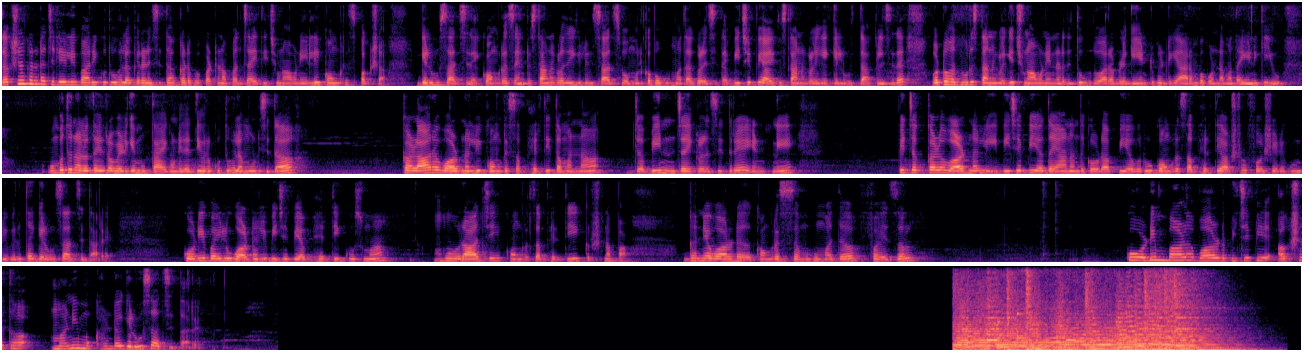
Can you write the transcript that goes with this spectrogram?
ದಕ್ಷಿಣ ಕನ್ನಡ ಜಿಲ್ಲೆಯಲ್ಲಿ ಭಾರಿ ಕುತೂಹಲ ಕೆರಳಿಸಿದ್ದ ಕಡಬ ಪಟ್ಟಣ ಪಂಚಾಯಿತಿ ಚುನಾವಣೆಯಲ್ಲಿ ಕಾಂಗ್ರೆಸ್ ಪಕ್ಷ ಗೆಲುವು ಸಾಧಿಸಿದೆ. ಕಾಂಗ್ರೆಸ್ ಎಂಟು ಸ್ಥಾನಗಳಲ್ಲಿ ಗೆಲುವು ಸಾಧಿಸುವ ಮೂಲಕ ಬಹುಮತ ಗಳಿಸಿದೆ. ಬಿಜೆಪಿ ಐದು ಸ್ಥಾನಗಳಿಗೆ ಗೆಲುವು ದಾಖಲಿಸಿದೆ. ಒಟ್ಟು ಹದಿಮೂರು ಸ್ಥಾನಗಳಿಗೆ ಚುನಾವಣೆ ನಡೆದಿತ್ತು. ಬುಧವಾರ ಬೆಳಗ್ಗೆ ಎಂಟು ಗಂಟೆಗೆ ಆರಂಭಗೊಂಡ ಮತ ಎಣಿಕೆಯು ಒಂಬತ್ತು ನಲವತ್ತೈದರ ವೇಳೆಗೆ ಮುಕ್ತಾಯಗೊಂಡಿದೆ. ತೀವ್ರ ಕುತೂಹಲ ಮೂಡಿಸಿದ ಕಳಾರ ವಾರ್ಡ್ನಲ್ಲಿ ಕಾಂಗ್ರೆಸ್ ಅಭ್ಯರ್ಥಿ ತಮ್ಮನ್ನ ಜಬೀನ್ ಜಯಗಳಿಸಿದರೆ ಎಂಟನೇ ಪಿಚಕ್ಕಳ ವಾರ್ಡ್ನಲ್ಲಿ ಬಿಜೆಪಿಯ ದಯಾನಂದ ಗೌಡ ಪಿ ಅವರು ಕಾಂಗ್ರೆಸ್ ಅಭ್ಯರ್ಥಿ ಅಶ್ರಫ್ ಶೆಡಿಗುಂಡಿ ವಿರುದ್ಧ ಗೆಲುವು ಸಾಧಿಸಿದ್ದಾರೆ. ಕೋಡಿಬೈಲು ವಾರ್ಡ್ನಲ್ಲಿ ಬಿಜೆಪಿ ಅಭ್ಯರ್ಥಿ ಕುಸುಮಾ ಮುರಾಜೆ ಕಾಂಗ್ರೆಸ್ ಅಭ್ಯರ್ಥಿ ಕೃಷ್ಣಪ್ಪ. ಗಣ್ಯ ward Congress Mohammed Faizal Kodimbala ward BJP Akshata Mani ಮುಖಂಡ ಗೆಲುವು ಸಾಧಿಸಿದ್ದಾರೆ.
